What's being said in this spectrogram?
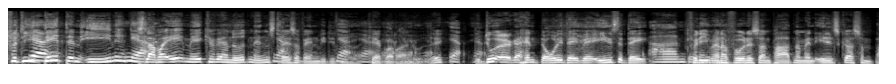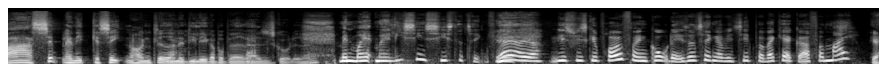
Fordi ja. det, den ene ja. slapper af med, kan være noget, den anden stresser ja. vanvittigt ja, ja, med, kan jeg godt regne ud. Ikke? Ja, ja, ja. Du er ikke at have en dårlig dag hver eneste dag, ah, fordi man har fundet sådan en partner, man elsker, som bare simpelthen ikke kan se, når håndklæderne de ligger på badeværelsesgulvet. Ikke? Men må jeg, må jeg lige sige en sidste ting? Fordi ja, ja, ja. Hvis vi skal prøve for en god dag, så tænker vi tit på, hvad kan jeg gøre for mig? Ja.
